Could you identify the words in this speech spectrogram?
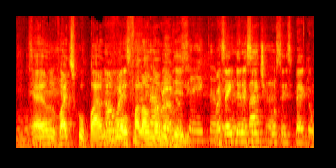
Não vou É, vai desculpar, eu não, Não, vou mas falar o nome dele. sei também, Mas é interessante que bacana. vocês pegam,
